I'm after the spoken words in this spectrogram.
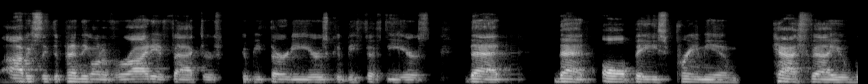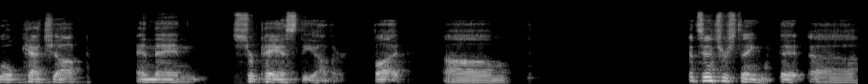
Obviously depending on a variety of factors could be 30 years could be 50 years that that all base premium cash value will catch up and then surpass the other. But um, it's interesting that uh,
